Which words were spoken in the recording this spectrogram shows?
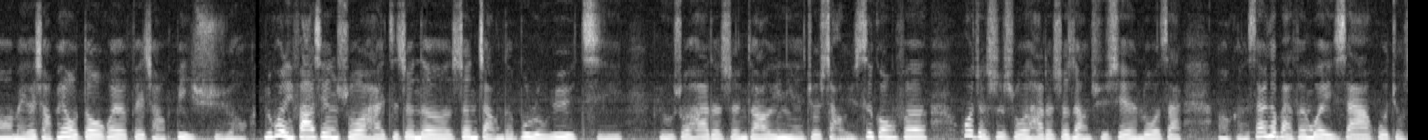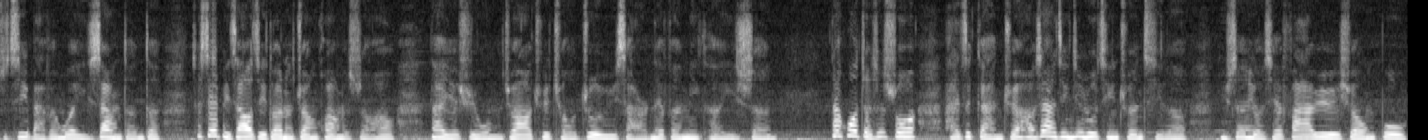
呃，每个小朋友都会非常必须哦。如果你发现说孩子真的生长得不如预期，比如说他的身高一年就小于四公分，或者是说他的生长曲线落在呃可能三个百分位以下或九十七百分位以上等等这些比较极端的状况的时候，那也许我们就要去求助于小儿内分泌科医生。那或者是说，孩子感觉好像已经进入青春期了，女生有些发育胸部，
